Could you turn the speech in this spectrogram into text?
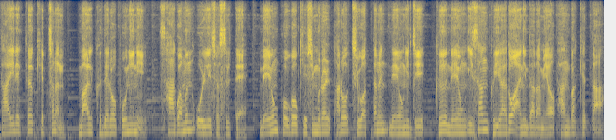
다이렉트 캡처는 말 그대로 본인이 사과문 올리셨을 때 내용 보고 게시물을 바로 지웠다는 내용이지 그 내용 이상 그 이하도 아니다라며 반박했다.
